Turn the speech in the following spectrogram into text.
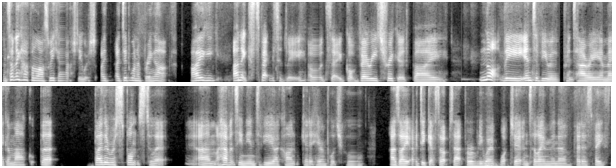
And something happened last week actually which i, I did want to bring up. I unexpectedly i would say got very triggered by not the interview with prince harry and meghan markle but by the response to it. Um, i haven't seen the interview i can't get it here in portugal as I, I did get so upset probably won't mm. watch it until i'm in a better space.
